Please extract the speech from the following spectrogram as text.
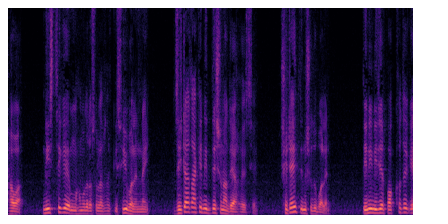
হাওয়া নিজ থেকে মোহাম্মদ রসুল্লাহ কিছুই বলেন নাই। যেটা তাকে নির্দেশনা দেওয়া হয়েছে, সেটাই তিনি শুধু বলেন। তিনি নিজের পক্ষ থেকে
